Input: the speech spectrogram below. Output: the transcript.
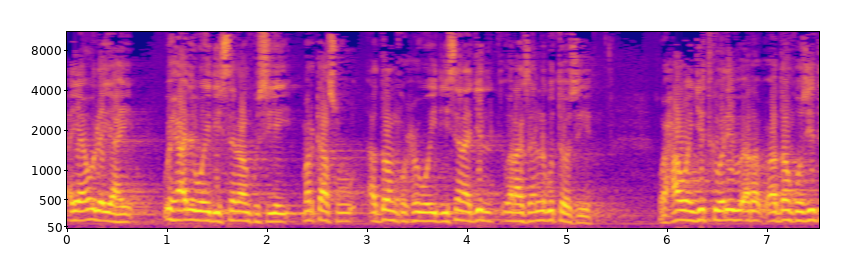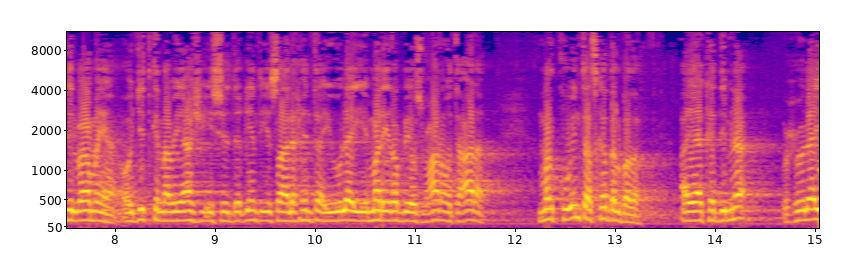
ayaan u leeyahay. Wixii adi weydiistan aan ku siiyey. Markaasuu addoonku wuxuu weydiisanaa jid wanaagsan lagu toosiyo. Waxaa wey jidka weliba addoonkuu sii tilmaamaya oo jidka nabiyaasha iyo sidiqiinta iyo saalixiinta ayuu leeyahy mari rabbi subxaana wa tacaala markuu intaas ka dalbada ayaa kadibna wuxuu leey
